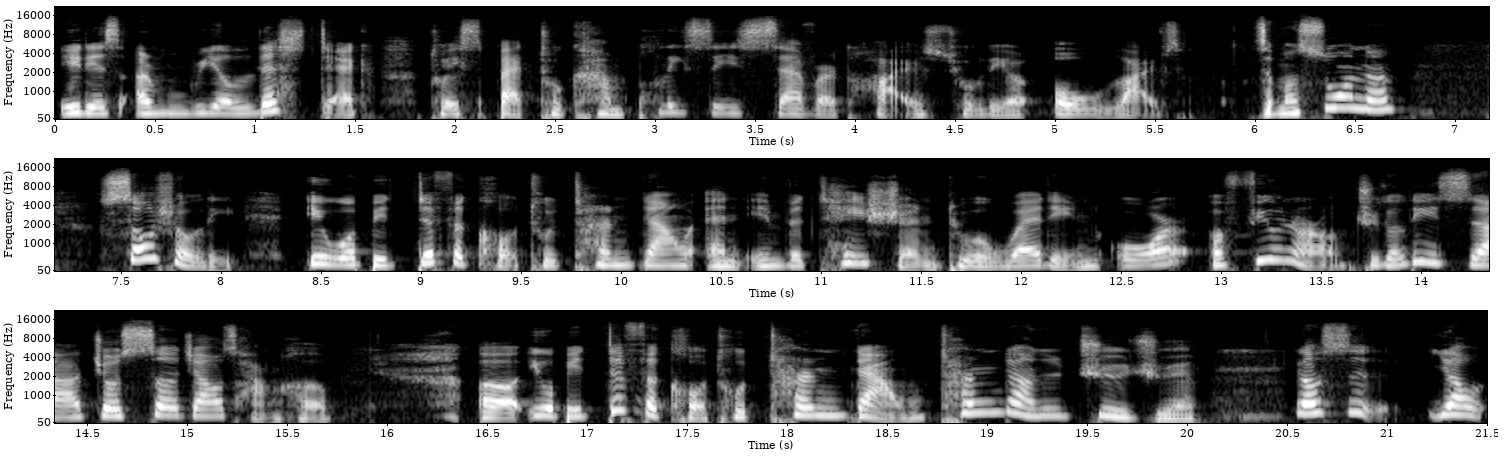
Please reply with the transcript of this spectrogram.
it is unrealistic to expect to completely sever ties to their old lives. 怎么说呢？Socially, it will be difficult to turn down an invitation to a wedding or a funeral. 举个例子啊，就社交场合，呃，it will be difficult to turn down. Turn down 就是拒绝。要是要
